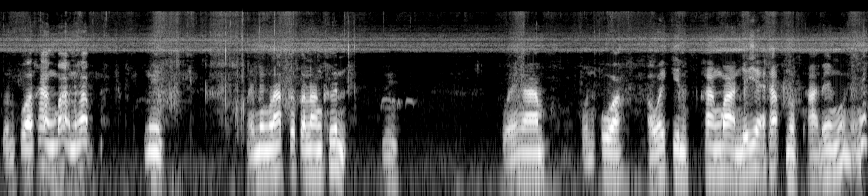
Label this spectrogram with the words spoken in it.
สวนครัวข้างบ้านนะครับ นี่ใบแมงลักก็กำลังขึ้นนี่สวยงามสวนครัว เอาไว้กินข้างบ้านเยอะแยะครับนุ่นถ่ายไปอย่างนู้นนะ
